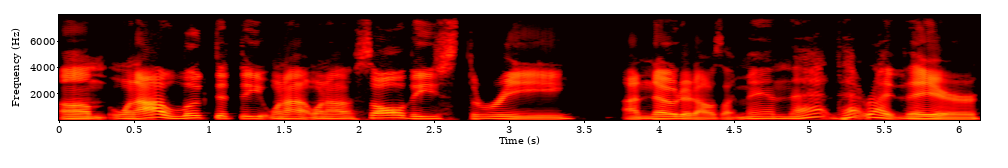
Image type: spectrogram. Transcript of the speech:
Um, when I looked at the when I when I saw these three, I noted I was like, man, that that right there.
